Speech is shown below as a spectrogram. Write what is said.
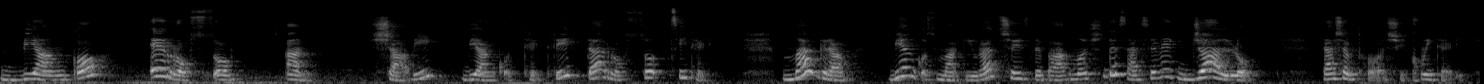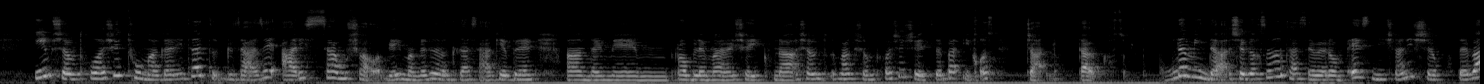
bianco e rosso. ანუ შავი, bianco თეთრი და rosso წითელი. მაგრამ bianco-ს მაგივრად შეიძლება აღმოჩნდეს ასევე giallo. რა შემთხვევაში? ყვითელი. იმ შემთხვევაში თუ მაგალითად გზაზე არის სამუშაოები, აი მაგალითად გზას აგებენ, ან რაიმე პრობლემა შეიქმნა, შემთხვევაში შეიძლება იყოს ჯალო. დავიხსოვთ. და მინდა შეგახსენოთ ასევე რომ ეს ნიშანი შეხვდება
